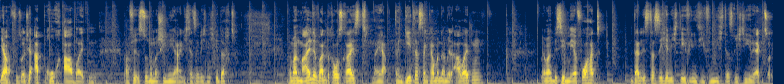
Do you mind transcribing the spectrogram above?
ja, für solche Abbrucharbeiten. Dafür ist so eine Maschine ja eigentlich tatsächlich nicht gedacht. Wenn man mal eine Wand rausreißt, naja, dann geht das, dann kann man damit arbeiten. Wenn man ein bisschen mehr vorhat, dann ist das sicherlich definitiv nicht das richtige Werkzeug.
